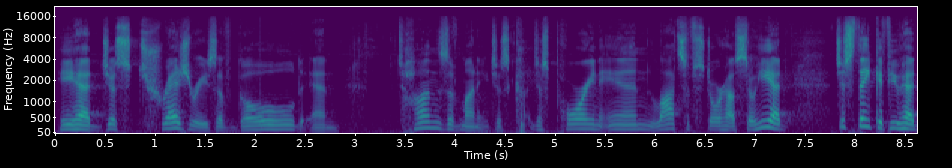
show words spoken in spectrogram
He had just treasuries of gold and tons of money just, just pouring in, lots of storehouse. So he had, just think if you had,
